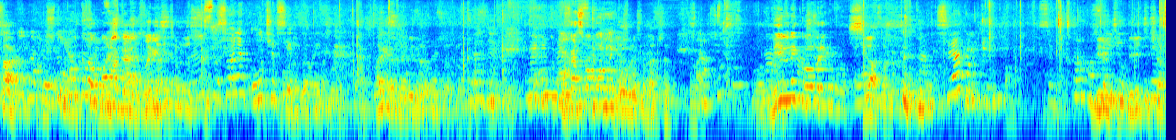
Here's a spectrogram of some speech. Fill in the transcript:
Так, кто помогает? Лариса. Соня лучше всех делает. Пока свободный коврик. Вильный коврик. Свято. Берите, берите сейчас.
